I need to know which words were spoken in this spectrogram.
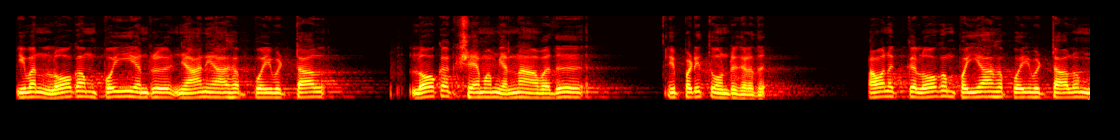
இவன் லோகம் பொய் என்று ஞானியாக போய்விட்டால் லோகக்ஷேமம் என்ன ஆவது இப்படி தோன்றுகிறது. அவனுக்கு லோகம் பொய்யாக போய்விட்டாலும்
